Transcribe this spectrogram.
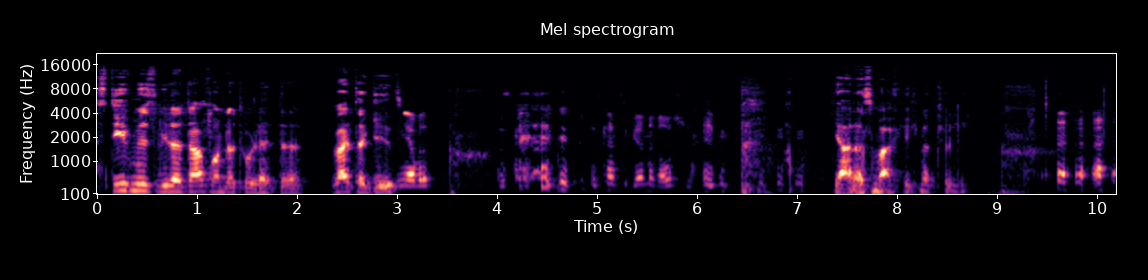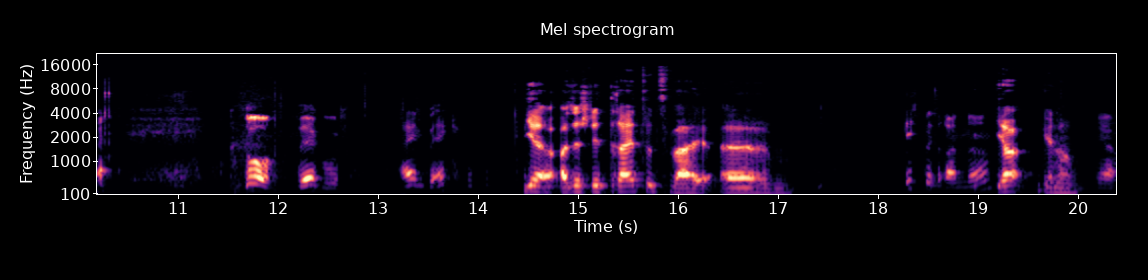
Steven ist wieder da von der Toilette. Weiter geht's. Ja, aber das, das, das kannst du gerne rausschneiden. Ja, das mache ich natürlich. So, sehr gut. I'm back. Ja, also steht 3 zu 2. Ähm, Ich bin dran, ne? ja, genau. Ja.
